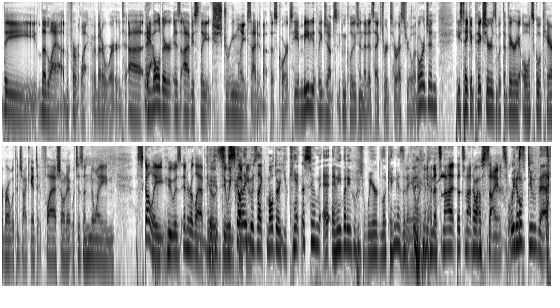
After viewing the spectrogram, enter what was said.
the the lab, for lack of a better word. Uh, Yeah. And Mulder is obviously extremely excited about this corpse. He immediately jumps to the conclusion that it's extraterrestrial in origin. He's taking pictures with a very old school camera with a gigantic flash on it, which is annoying Scully, who is in her lab coat doing Scully, fucking. who's like Mulder. You can't assume a- anybody who's weird looking is an alien. yeah, that's not that's not how science works. we don't do that.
